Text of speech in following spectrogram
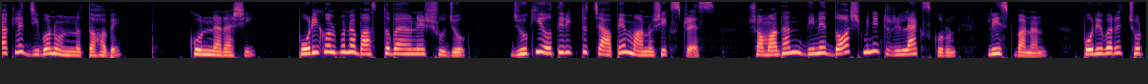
রাখলে জীবন উন্নত হবে। কন্যা রাশি, পরিকল্পনা বাস্তবায়নের সুযোগ, ঝুঁকি অতিরিক্ত চাপে মানসিক স্ট্রেস, সমাধান দিনে দশ মিনিট রিল্যাক্স করুন, লিস্ট বানান, পরিবারের ছোট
